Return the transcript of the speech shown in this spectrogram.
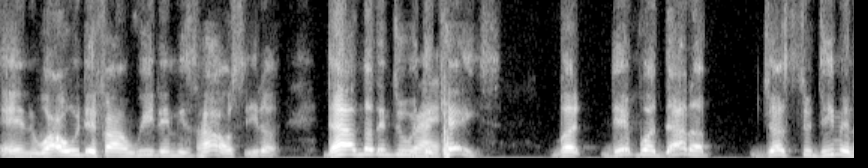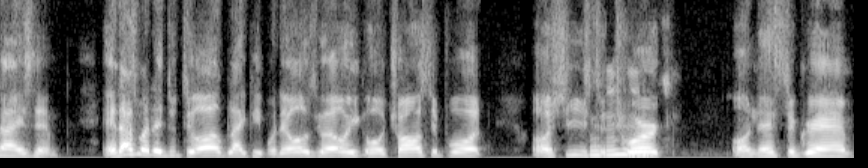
And why would they find weed in his house? You know, that has nothing to do with Right. the case. But they brought that up just to demonize him. And that's what they do to all black people. They always go, Oh, he go child support, or she used to Mhm. twerk on Instagram.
